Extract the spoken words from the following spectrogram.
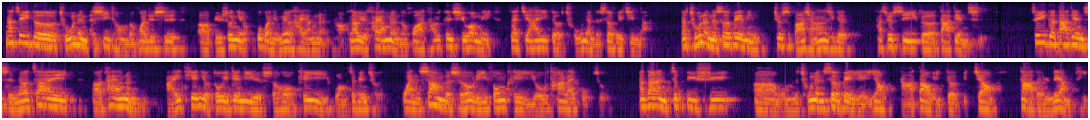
那这个储能的系统的话，就是呃，比如说你有不管有没有太阳能哈，那有太阳能的话，它会更希望你再加一个储能的设备进来。那储能的设备，你就是把它想象是一个，它就是一个大电池。这一个大电池呢，在啊太阳能白天有多余电力的时候，可以往这边存；晚上的时候离峰可以由它来补足。那当然，这必须。呃，我们的储能设备也要达到一个比较大的量体，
